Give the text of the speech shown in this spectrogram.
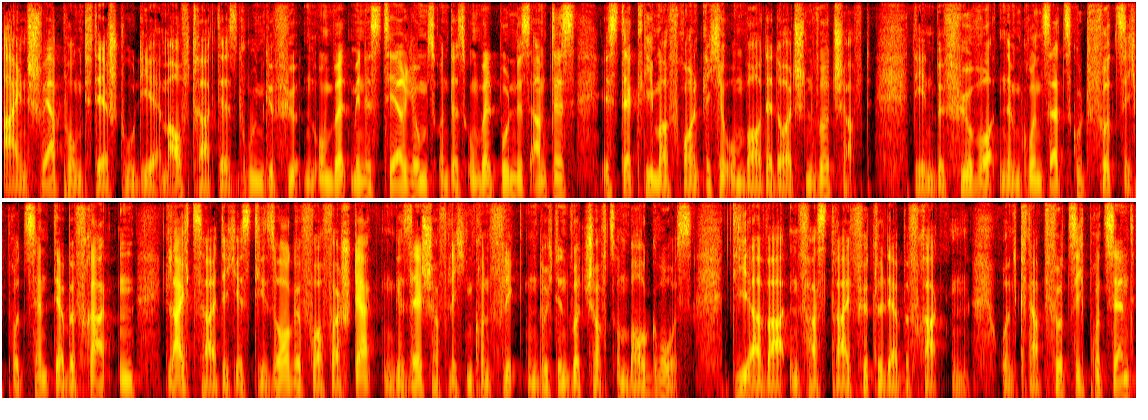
Ein Schwerpunkt der Studie im Auftrag des grün geführten Umweltministeriums und des Umweltbundesamtes ist der klimafreundliche Umbau der deutschen Wirtschaft. Den befürworten im Grundsatz gut 40 Prozent der Befragten. Gleichzeitig ist die Sorge vor verstärkten gesellschaftlichen Konflikten durch den Wirtschaftsumbau groß. Die erwarten fast drei Viertel der Befragten und knapp 40 Prozent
